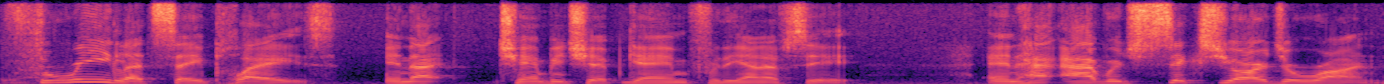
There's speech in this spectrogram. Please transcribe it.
three, let's say, plays in that championship game for the NFC, and ha- averaged six yards a run,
